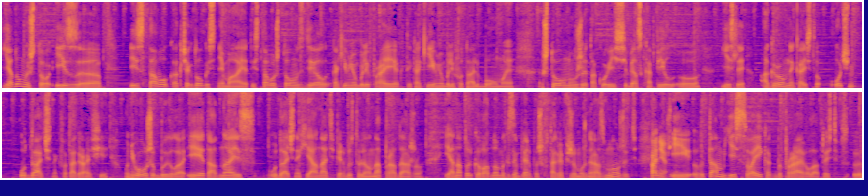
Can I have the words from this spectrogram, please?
Я думаю, что из э, из того, как человек долго снимает, из того, что он сделал, какие у него были проекты, какие у него были фотоальбомы, что он уже такое из себя скопил, э, если огромное количество очень удачных фотографий у него уже было, и это одна из удачных, и она теперь выставлена на продажу. И она только в одном экземпляре, потому что фотографии же можно размножить. Конечно. И там есть свои как бы правила. То есть э,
